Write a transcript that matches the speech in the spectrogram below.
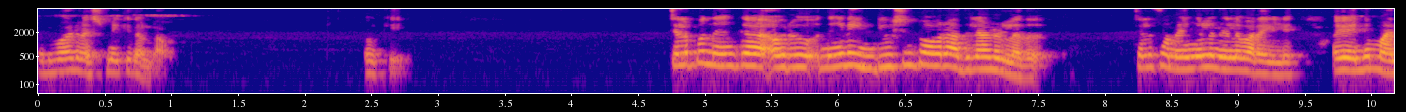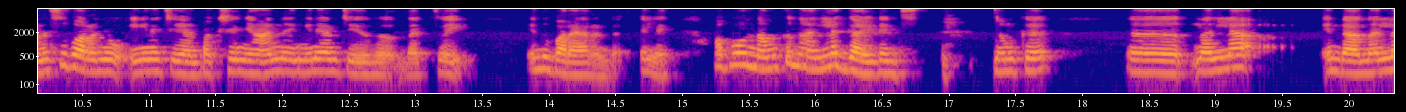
ഒരുപാട് വിഷമിക്കുന്നുണ്ടാവും. ഓക്കെ ചിലപ്പോൾ നിങ്ങൾക്ക് ഒരു നിങ്ങളുടെ ഇൻഡ്യൂഷൻ പവർ അതിലാണുള്ളത് ചില സമയങ്ങളിൽ നിങ്ങൾ പറയില്ലേ അയ്യോ എന്റെ മനസ്സ് പറഞ്ഞു ഇങ്ങനെ ചെയ്യാൻ പക്ഷെ ഞാൻ എങ്ങനെയാണ് ചെയ്തത് ദാറ്റ്സ് വൈ എന്ന് പറയാറുണ്ട് അല്ലേ? അപ്പോൾ നമുക്ക് നല്ല ഗൈഡൻസ് നമുക്ക് നല്ല എന്താ നല്ല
